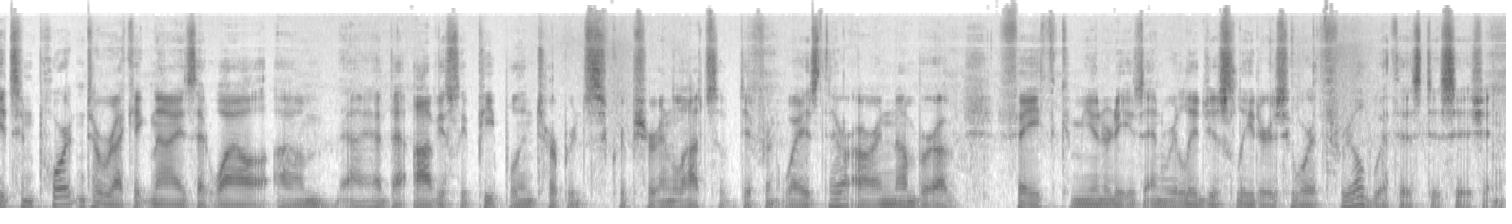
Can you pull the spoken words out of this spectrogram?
it's important to recognize that while um, uh, obviously people interpret Scripture in lots of different ways, there are a number of faith communities and religious leaders who are thrilled with this decision.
